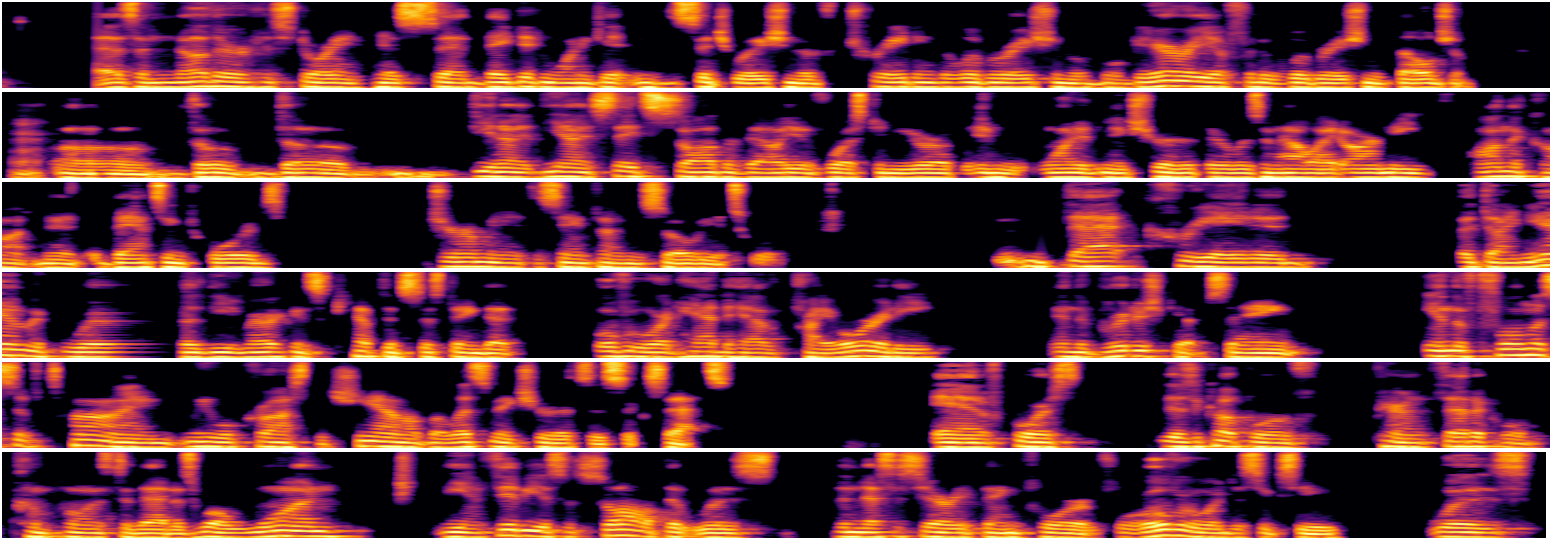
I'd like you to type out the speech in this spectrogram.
As another historian has said, they didn't want to get into the situation of trading the liberation of Bulgaria for the liberation of Belgium. Mm. Uh, the, the, United, the United States saw the value of Western Europe and wanted to make sure that there was an Allied army on the continent advancing towards Germany at the same time the Soviets were. That created a dynamic where the Americans kept insisting that Overlord had to have priority And the British kept saying, in the fullness of time, we will cross the channel, but let's make sure it's a success. And of course, there's a couple of parenthetical components to that as well. One, the amphibious assault that was the necessary thing for, for Overlord to succeed was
